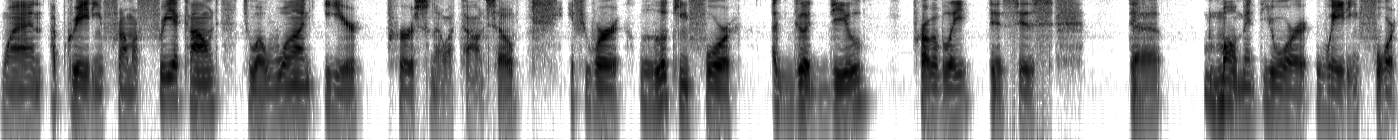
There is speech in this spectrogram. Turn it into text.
when upgrading from a free account to a one year personal account. So if you were looking for a good deal, probably this is the moment you're waiting for.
